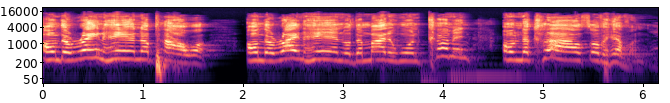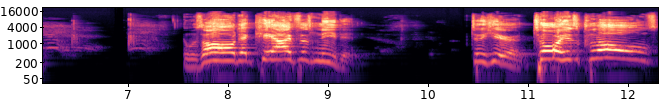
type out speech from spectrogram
on the right hand of power, on the right hand of the mighty one, coming on the clouds of heaven. It was all that Caiaphas needed to hear. Tore his clothes,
